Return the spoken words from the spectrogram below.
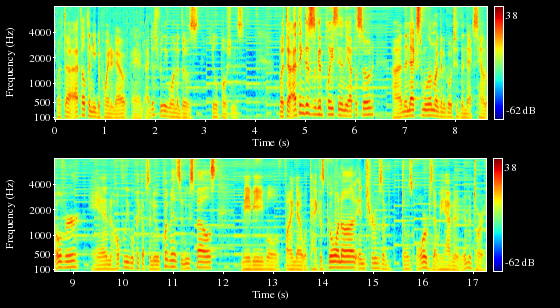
but uh, I felt the need to point it out, and I just really wanted those heal potions. But uh, I think this is a good place to end the episode. Uh, in the next one, we're going to go to the next town over, and hopefully we'll pick up some new equipment, some new spells. Maybe we'll find out what the heck is going on in terms of those orbs that we have in our inventory.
